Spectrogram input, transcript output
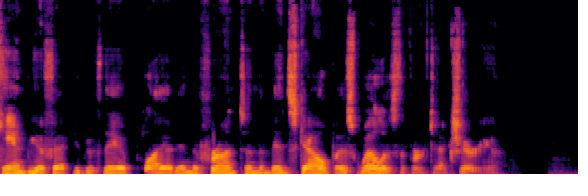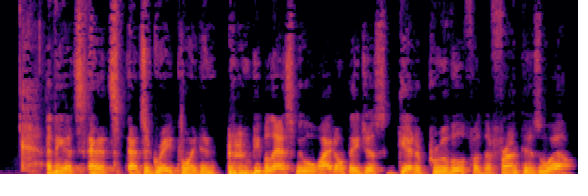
can be effective if they apply it in the front and the mid scalp as well as the vertex area. I think that's that's that's a great point. And people ask me, well, why don't they just get approval for the front as well?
